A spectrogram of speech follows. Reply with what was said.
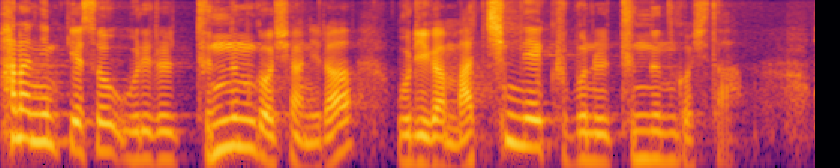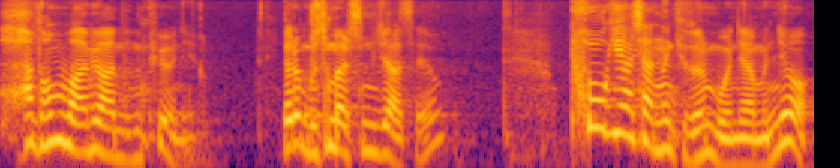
하나님께서 우리를 듣는 것이 아니라 우리가 마침내 그분을 듣는 것이다. 아, 너무 마음에 와닿는 표현이에요. 여러분 무슨 말씀인지 아세요? 포기하지 않는 기도는 뭐냐면요.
